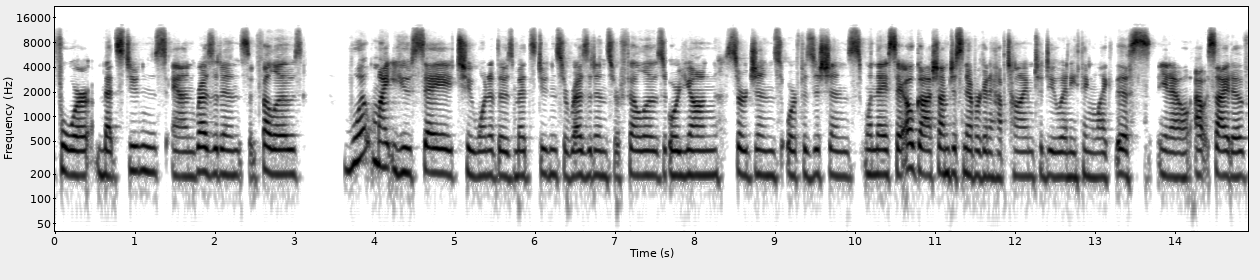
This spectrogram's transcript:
for med students and residents and fellows. What might you say to one of those med students or residents or fellows or young surgeons or physicians when they say, "Oh gosh, I'm just never going to have time to do anything like this, you know, outside of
